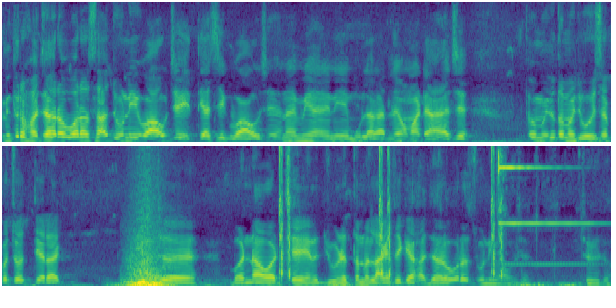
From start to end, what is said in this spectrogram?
મિત્રો, હજારો વર્ષ આ જૂની વાવ છે, ઐતિહાસિક વાવ છે અને અમે એની મુલાકાત લેવા માટે આવ્યા છે. તો મિત્રો, તમે જોઈ શકો છો અત્યારે જે બનાવટ છે, એને જોઈને તમને લાગે છે કે હજારો વર્ષ જૂની વાવ છે. જોઈ લો.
